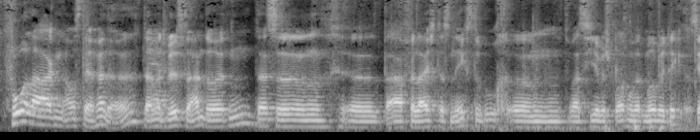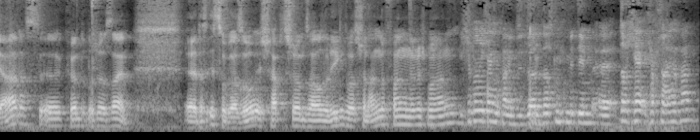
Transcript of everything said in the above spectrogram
Vorlagen aus der Hölle. Damit ja. willst du andeuten, dass äh, äh, da vielleicht das nächste Buch, ähm, was hier besprochen wird, Moby Dick ist. Ja, das äh, könnte durchaus sein. Äh, das ist sogar so. Ich habe es schon zu Hause liegen. Du hast schon angefangen, nehme ich mal an. Ich habe noch nicht angefangen. Du, du hast mich mit dem. Äh, doch, ja, ich habe schon angefangen.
